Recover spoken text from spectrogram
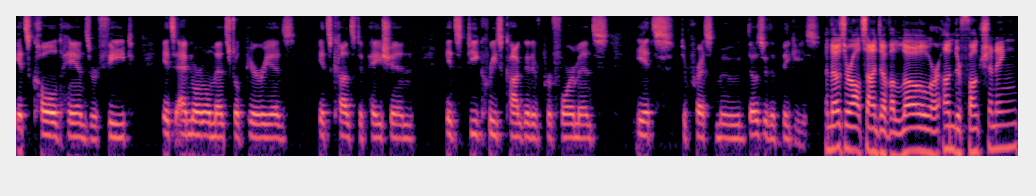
it's cold hands or feet, it's abnormal menstrual periods, it's constipation, it's decreased cognitive performance, it's depressed mood. Those are the biggies. And those are all signs of a low or under functioning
